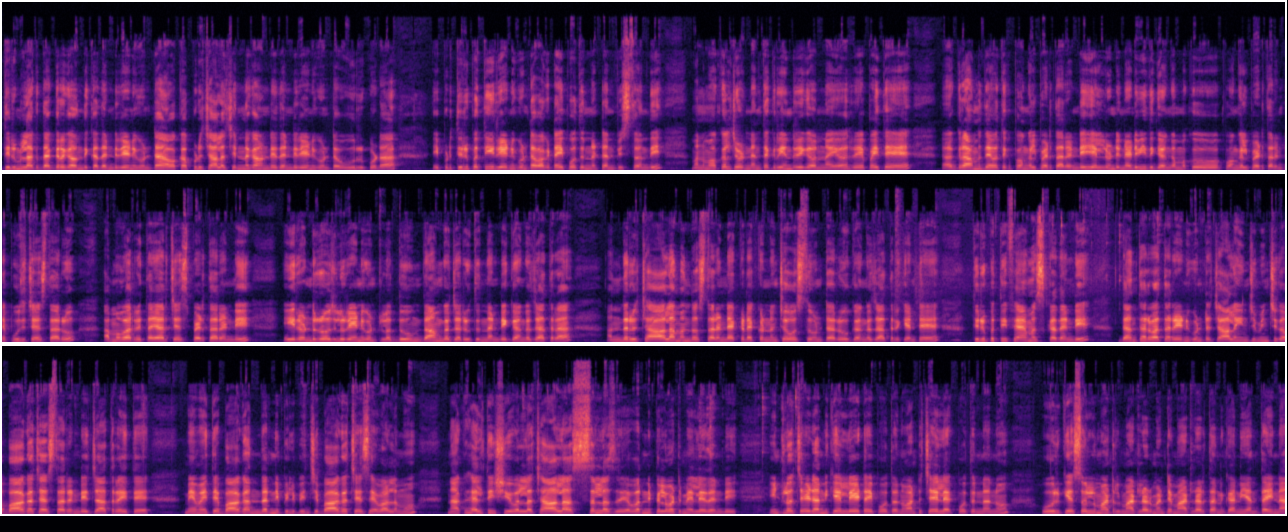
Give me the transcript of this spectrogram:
తిరుమలకు దగ్గరగా ఉంది కదండి రేణిగుంట. ఒకప్పుడు చాలా చిన్నగా ఉండేదండి రేణిగుంట ఊరు కూడా. ఇప్పుడు తిరుపతి రేణిగుంట ఒకటైపోతున్నట్టు అనిపిస్తోంది. మన మొక్కలు చూడండి ఎంత గ్రీనరీగా ఉన్నాయో. రేపైతే గ్రామ దేవతకి పొంగల్ పెడతారండి. ఎల్లుండి నడివీధి గంగమ్మకు పొంగల్ పెడతారంటే పూజ చేస్తారు. అమ్మవారిని తయారు చేసి పెడతారండి. ఈ రెండు రోజులు రేణిగుంటలో ధూమ్ ధామ్గా జరుగుతుందండి గంగ జాతర. అందరూ చాలామంది వస్తారండి. ఎక్కడెక్కడి నుంచో వస్తూ ఉంటారు గంగ జాతరకి. అంటే తిరుపతి ఫేమస్ కదండి. దాని తర్వాత రేణిగుంట చాలా ఇంచుమించుగా బాగా చేస్తారండి జాతర అయితే. మేమైతే బాగా అందరినీ పిలిపించి బాగా చేసేవాళ్ళము. నాకు హెల్త్ ఇష్యూ వల్ల చాలా అస్సలు ఎవరిని పిలవటమే లేదండి. ఇంట్లో చేయడానికే లేట్ అయిపోతుంది వంట చేయలేకపోతున్నాను. ఊరికే సొల్లు మాటలు మాట్లాడమంటే మాట్లాడతాను కానీ ఎంతైనా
